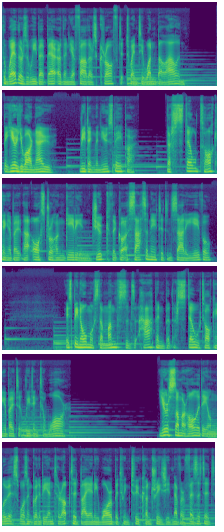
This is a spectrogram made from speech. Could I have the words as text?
the weather's a wee bit better than your father's croft at 21 Balallan. But here you are now, reading the newspaper, they're still talking about that Austro Hungarian Duke that got assassinated in Sarajevo. It's been almost a month since it happened, but they're still talking about it leading to war. Your summer holiday on Lewis wasn't going to be interrupted by any war between two countries you'd never visited,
